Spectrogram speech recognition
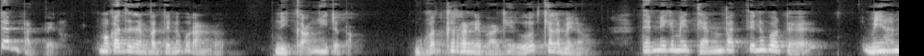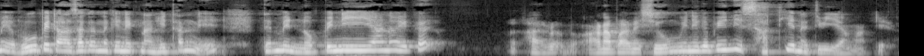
තැම්පත් වෙනවා. මොකද්ද තැම්පත් වෙන්න කරන්නේ? නිකන් හිටපන්. මොකද කරන්න එපා කිරුවොත් කැළඹෙනවා. දැන් මේක මේ තැම්පත් වෙනකොට මෙහා මේ රූපෙට ආස කරන කෙනෙක් නම් හිතන්නේ දැන් මේ නොපෙනී යන එක ආනාපාන සිවුම් වෙන එක පේන්නේ සතිය නැති වියාමක් කියලා.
